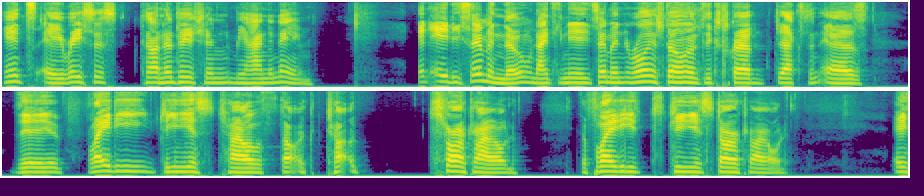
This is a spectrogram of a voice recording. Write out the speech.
hence a racist connotation behind the name. In 87, though, 1987, Rolling Stones described Jackson as the flighty genius child star, chi- star child. The flighty genius star child. A,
